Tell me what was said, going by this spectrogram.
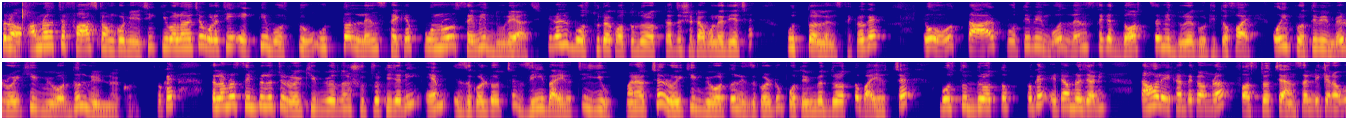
তো নাও, আমরা হচ্ছে ফার্স্ট অঙ্ক নিয়েছি। কি বলা হয়েছে? বলেছি একটি বস্তু উত্তর লেন্স থেকে পনেরো সেমি দূরে আছে। ঠিক আছে? বস্তুটা কত দূরত্ব আছে সেটা বলে দিয়েছে উত্তর লেন্স থেকে ওকে ও তার প্রতিবিম্ব লেন্স থেকে দশ সেমি দূরে গঠিত হয়। ওই প্রতিবিম্বের রৈখিক বিবর্ধন নির্ণয় করো ওকে তাহলে আমরা সিম্পল হচ্ছে রৈখিক বিবর্ধনের সূত্র কি জানি? এম ইজ টু হচ্ছে ভি বাই হচ্ছে ইউ মানে হচ্ছে রৈখিক বিবর্ধন ইজ টু প্রতিবিম্বের দূরত্ব বাই হচ্ছে বস্তুর দূরত্ব ওকে এটা আমরা জানি। তাহলে এখান থেকে আমরা ফার্স্ট হচ্ছে অ্যান্সার লিখে নেব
